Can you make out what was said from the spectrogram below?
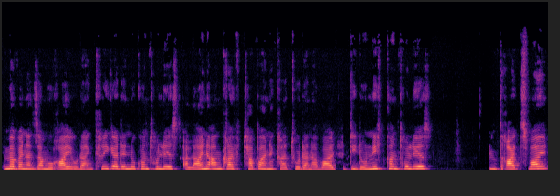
Immer wenn ein Samurai oder ein Krieger, den du kontrollierst, alleine angreift, tappe eine Kreatur deiner Wahl, die du nicht kontrollierst. 3-2.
